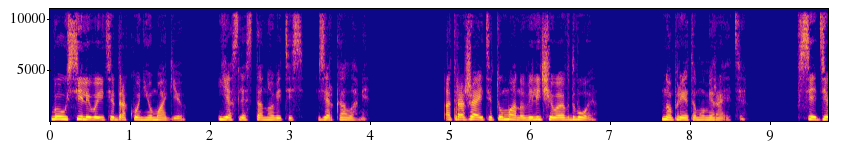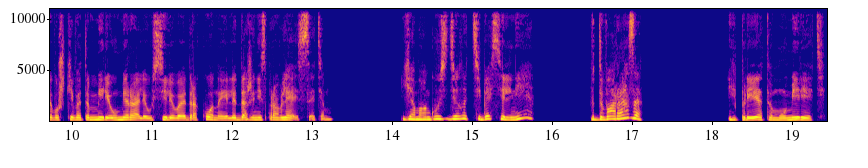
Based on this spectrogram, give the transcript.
Вы усиливаете драконью магию — если становитесь зеркалами. Отражаете туман, увеличивая вдвое. Но при этом умираете. Все девушки в этом мире умирали, усиливая дракона или даже не справляясь с этим. Я могу сделать тебя сильнее? В два раза? И при этом умереть.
